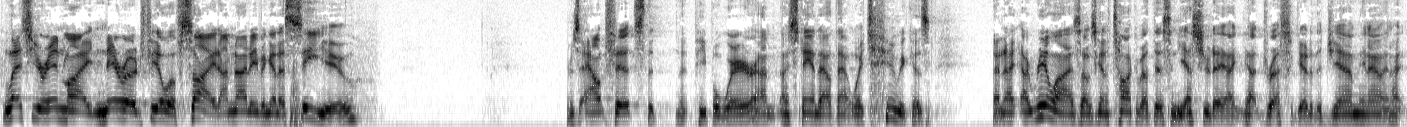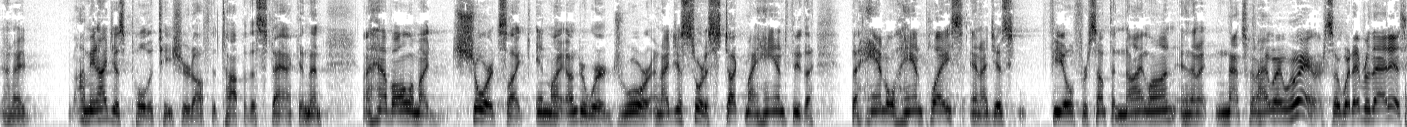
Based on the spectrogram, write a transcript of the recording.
unless you're in my narrowed field of sight, I'm not even going to see you. There's outfits that, that people wear. I'm, i stand out that way too because, and I, I realized I was going to talk about this, and yesterday I got dressed to go to the gym, you know, and I, and I I mean, I just pull the t shirt off the top of the stack, and then I have all of my shorts like in my underwear drawer, and I just sort of stuck my hand through the, the handle hand place, and I just feel for something nylon, and, then I, and that's what I wear. So, whatever that is.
